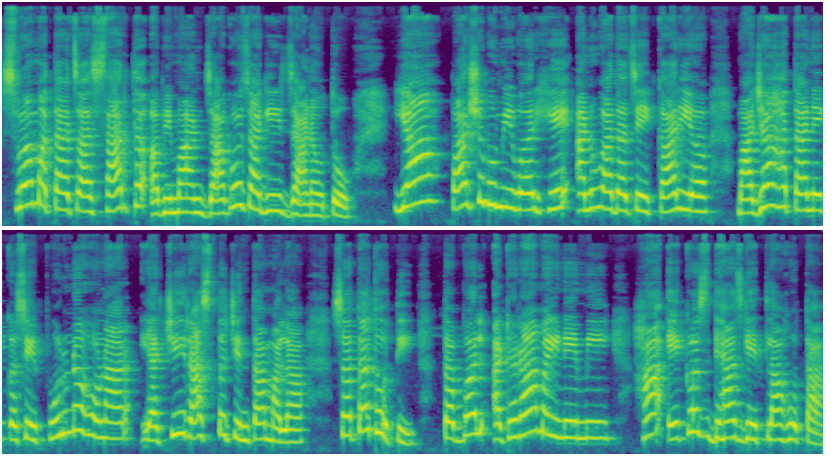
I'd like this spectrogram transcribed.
स्वमताचा सार्थ अभिमान जागोजागी जाणवतो. या पार्श्वभूमीवर हे अनुवादाचे कार्य माझ्या हाताने कसे पूर्ण होणार याची रास्त चिंता मला सतत होती. तब्बल अठरा महिने मी हा एकच ध्यास घेतला होता.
